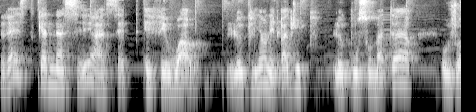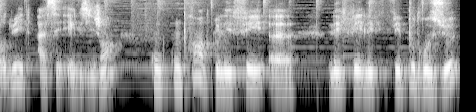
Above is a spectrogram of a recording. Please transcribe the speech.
restent cadenassées à cet effet wow. Le client n'est pas dupe. Le consommateur, aujourd'hui, est assez exigeant. comprendre que l'effet, euh, l'effet poudre aux yeux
